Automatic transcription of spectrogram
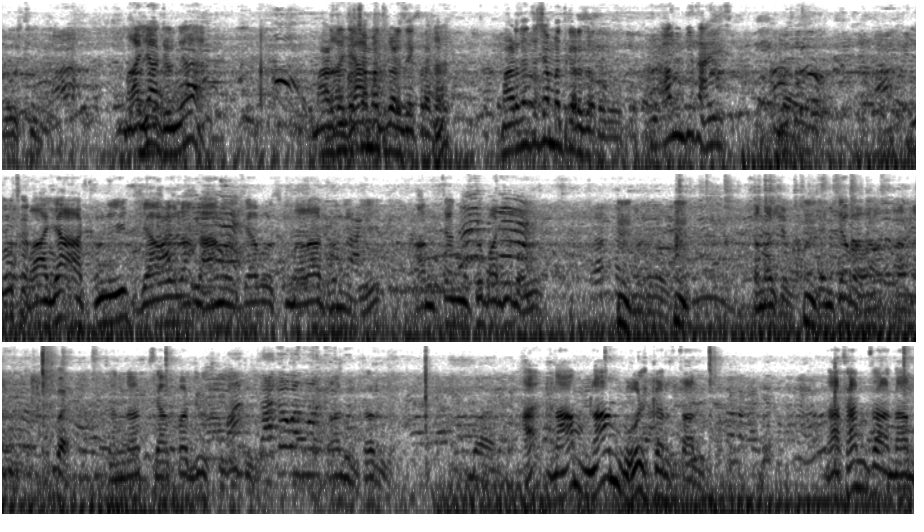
व्यवस्थित. माझ्या आठवणी ना? महाराजांचा माझ्या- चमत्कारच एक प्रकार. महाराजांचा चमत्कारच होता तो एक प्रकार. आनंदीत आहेच नमस्कार. माझ्या आठवणीत ज्या वेळेला लहान वर्षापासून मला आठवण येते. आमच्या नटोबाचे भाऊ. समाजसेवक त्यांच्या भावाला प्राण आले. बरं त्यांना चार पाच दिवस केले होते. प्राण उतरले बरं हा नाम नाम घोष करत चालू नाथांचा नाम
